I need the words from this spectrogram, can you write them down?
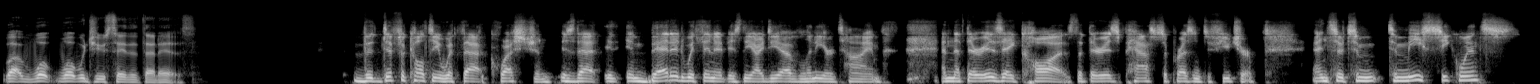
what what, what would you say that that is? The difficulty with that question is that it, embedded within it is the idea of linear time and that there is a cause that there is past to present to future. And so to, to me sequence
